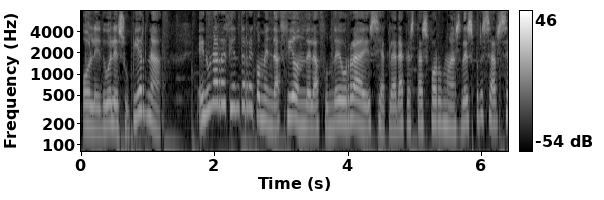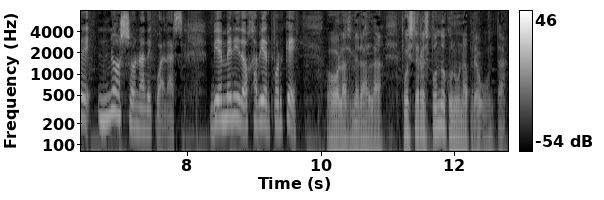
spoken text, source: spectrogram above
o le duele su pierna. En una reciente recomendación de la Fundeu RAE se aclara que estas formas de expresarse no son adecuadas. Bienvenido, Javier, ¿por qué? Hola, Esmeralda. Pues te respondo con una pregunta.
